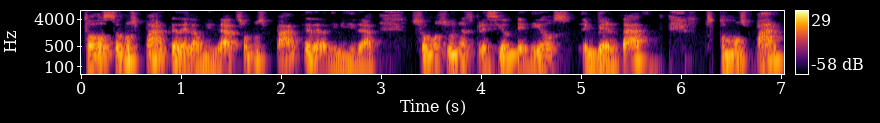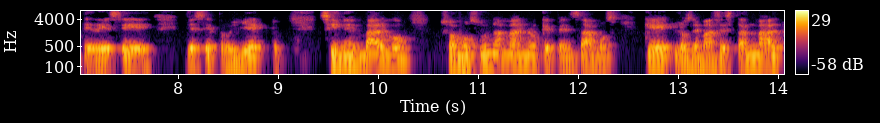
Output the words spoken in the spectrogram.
Todos somos parte de la unidad, somos parte de la divinidad, somos una expresión de Dios, en verdad. Somos parte de ese, de ese proyecto. Sin embargo, somos una mano que pensamos que los demás están mal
